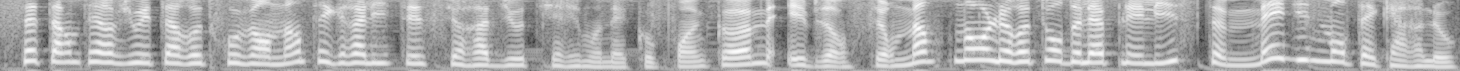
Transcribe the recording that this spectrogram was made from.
Cette interview est à retrouver en intégralité sur radio-monaco.com et bien sûr maintenant le retour de la playlist Made in Monte Carlo.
